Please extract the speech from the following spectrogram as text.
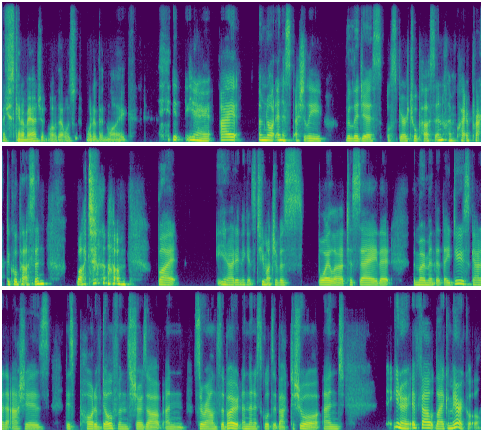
I just can't imagine what that was would have been like. It, you know, I am not an especially religious or spiritual person. I'm quite a practical person, but um, but you know, I don't think it's too much of a spoiler to say that the moment that they do scatter the ashes, this pod of dolphins shows up and surrounds the boat and then escorts it back to shore. And, you know, it felt like a miracle.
